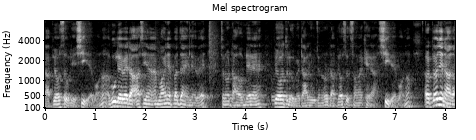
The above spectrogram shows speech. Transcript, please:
ဒါပြောဆိုလေးရှိတယ်ပေါ့နော်အခုလည်းပဲဒါ ASEAN envoy နဲ့ပတ်သက်ရင်လည်းပဲကျွန်တော်ဒါကိုအများတန်းပြောသလိုပဲဒါတွေကိုကျွန်တော်တို့ဒါပြောဆိုဆောင်ရွက်ခဲ့တာရှိတယ်ပေါ့နော်အဲ့တော့ပြောချင်တာက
